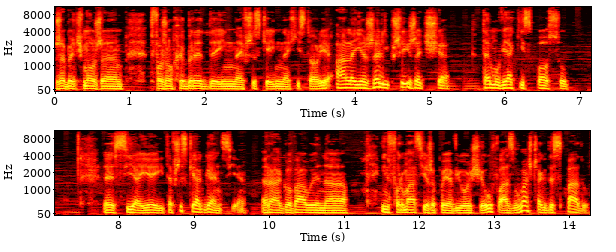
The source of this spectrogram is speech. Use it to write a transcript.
że być może tworzą hybrydy inne, wszystkie inne historie, ale jeżeli przyjrzeć się temu, w jaki sposób e, CIA i te wszystkie agencje reagowały na informacje, że pojawiło się UFO, a zwłaszcza gdy spadł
